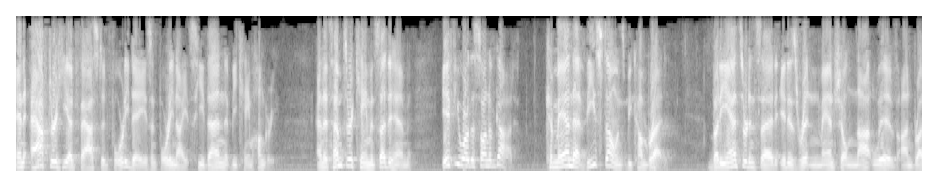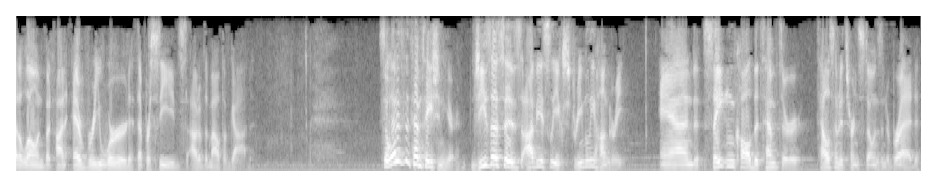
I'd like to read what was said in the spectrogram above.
And after he had fasted forty days and forty nights, he then became hungry. And the tempter came and said to him, If you are the Son of God, command that these stones become bread. But he answered and said, It is written, Man shall not live on bread alone, but on every word that proceeds out of the mouth of God. So, what is the temptation here? Jesus is obviously extremely hungry, and Satan called the tempter, tells him to turn stones into bread.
